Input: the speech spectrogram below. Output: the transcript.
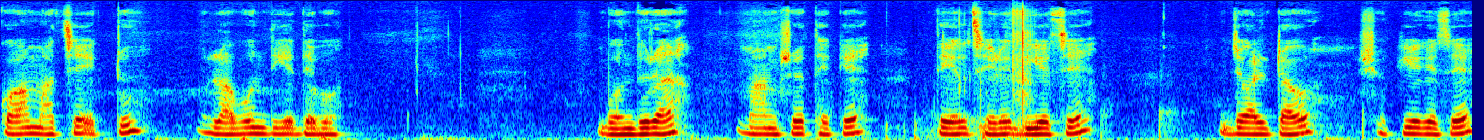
কম আছে, একটু লবণ দিয়ে দেব। বন্ধুরা মাংস থেকে তেল ছেড়ে দিয়েছে। জলটাও শুকিয়ে গেছে।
